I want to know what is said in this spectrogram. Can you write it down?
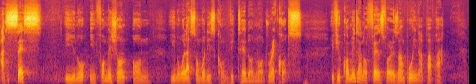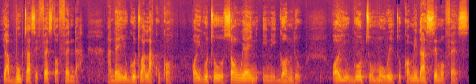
assess, you know, information on you know, whether somebody is convicted or not, records. If you commit an offense, for example, in Apapa, you are booked as a first offender, and then you go to Alakuko, or you go to somewhere in, in Igondo, or you go to Mowe to commit that same offense.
